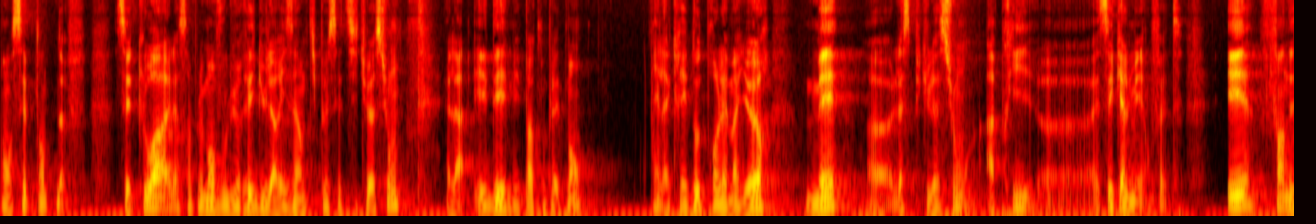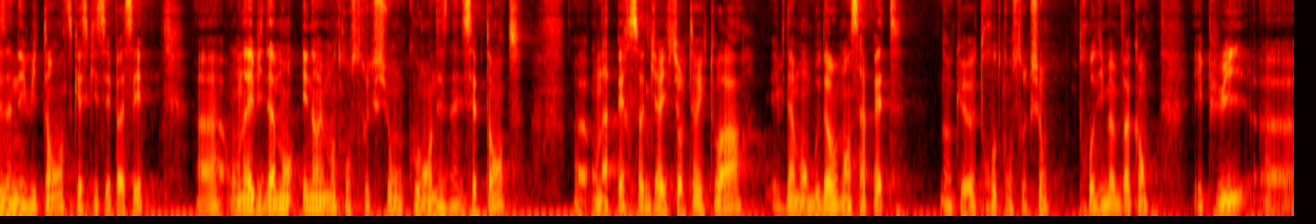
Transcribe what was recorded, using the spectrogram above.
en 79. Cette loi, elle a simplement voulu régulariser un petit peu cette situation. Elle a aidé, mais pas complètement. Elle a créé d'autres problèmes ailleurs, mais euh, la spéculation a pris, euh, s'est calmée en fait. Et fin des années 80, qu'est-ce qui s'est passé? Euh, On a évidemment énormément de construction courant des années 70 euh, on n'a personne qui arrive sur le territoire. Évidemment, au bout d'un moment, ça pète. Donc, euh, trop de construction, trop d'immeubles vacants. Et puis, euh,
